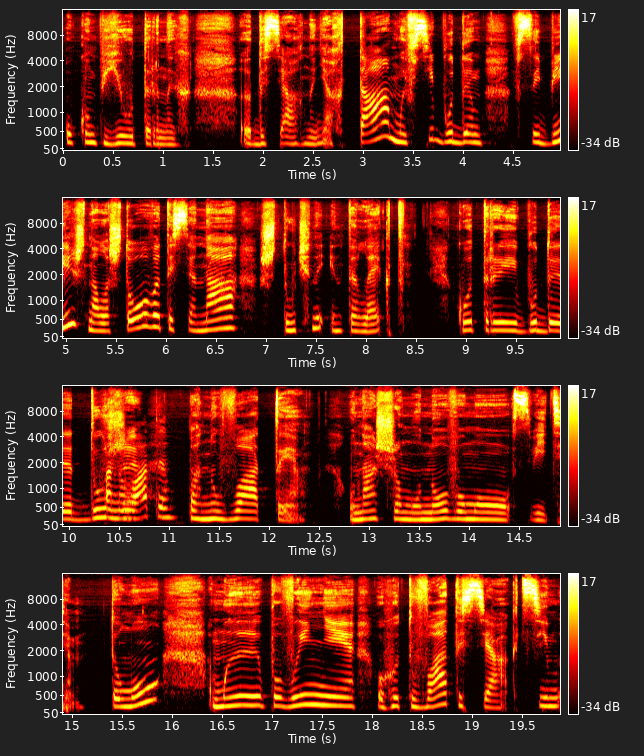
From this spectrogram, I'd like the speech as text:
у комп'ютерних е, досягненнях. Та ми всі будемо все більш налаштовуватися на штучний інтелект, котрий буде дуже Панувати. панувати у нашому новому світі. Тому ми повинні готуватися к цим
